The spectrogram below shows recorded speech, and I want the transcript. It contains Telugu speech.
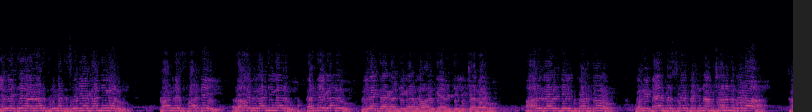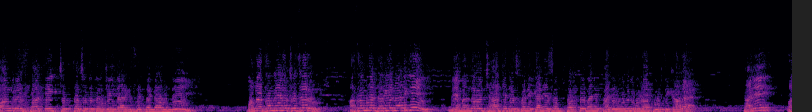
ఏవైతే ఆనాడు శ్రీమతి సోనియా గాంధీ గారు కాంగ్రెస్ పార్టీ రాహుల్ గాంధీ గారు ఖర్గే గారు ప్రియాంక గాంధీ గారు ఆరు గ్యారంటీలు ఇచ్చారు. ఆరు గ్యారంటీలకు పాటుతో కొన్ని మేనిఫెస్టో పెట్టిన అంశాలను కూడా కాంగ్రెస్ పార్టీ చిత్తశుద్ధితో చేయడానికి సిద్ధంగా ఉంది. మొన్న అసెంబ్లీలో చూశారు అసెంబ్లీ జరిగే నాటికి మేమందరం ఛార్జ్ తీసుకుని కనీసం పట్టుమని పది రోజులు కూడా పూర్తి కాలే. కానీ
